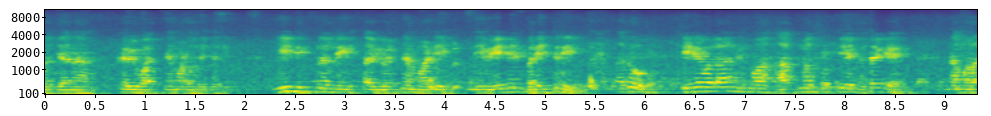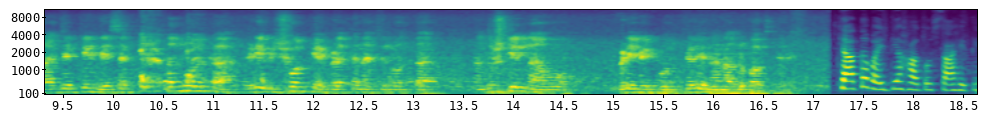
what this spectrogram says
ಮಧ್ಯಾಹ್ನ ಕವಿ ವಾಚನೆ ಮಾಡೋರಿದ್ದೀರಿ ಈ ದಿಕ್ಕಿನಲ್ಲಿ ತಾವು ಯೋಚನೆ ಮಾಡಿ, ನೀವೇನೇನು ಬರೀತೀರಿ? ಅದು ಕೇವಲ ನಿಮ್ಮ ಆತ್ಮತೃಪ್ತಿಯ ಜೊತೆಗೆ ನಮ್ಮ ರಾಜ್ಯಕ್ಕೆ, ದೇಶಕ್ಕೆ, ತನ್ಮೂಲಕ ಇಡೀ ವಿಶ್ವಕ್ಕೆ ಬೆಳಕನ್ನು ಚೆಲ್ಲುವಂತ ದೃಷ್ಟಿಯಲ್ಲಿ ನಾವು ಬೆಳಿಬೇಕು ಅಂತೇಳಿ ನಾನು ಅದು ಭಾವಿಸ್ತೇನೆ. ಖ್ಯಾತ ವೈದ್ಯ ಹಾಗೂ ಸಾಹಿತಿ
